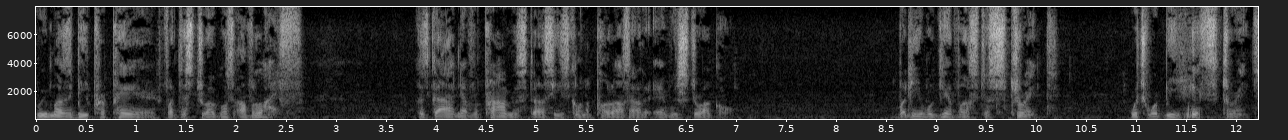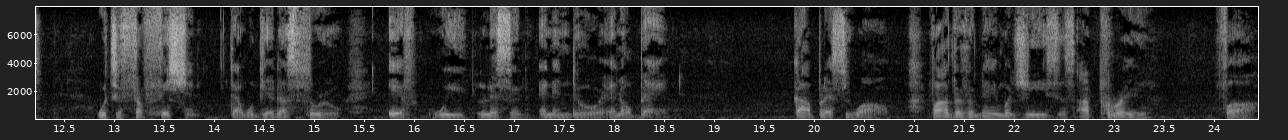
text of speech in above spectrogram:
we must be prepared for the struggles of life. Because God never promised us He's going to pull us out of every struggle. But He will give us the strength, which will be His strength, which is sufficient, that will get us through if we listen and endure and obey. God bless you all. Father, in the name of Jesus, I pray for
